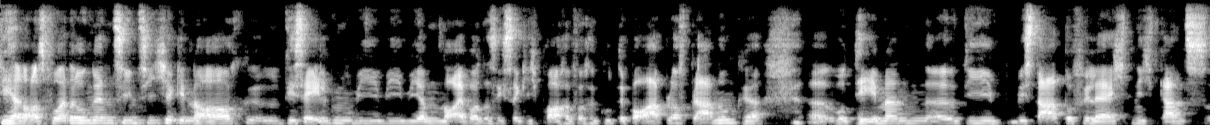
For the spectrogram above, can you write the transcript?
die Herausforderungen sind sicher genau äh, dieselben wie, wie, wie am Neubau, dass ich sage, ich brauche einfach eine gute Bauablaufplanung, ja, äh, wo Themen, äh, die bis dato vielleicht nicht ganz,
